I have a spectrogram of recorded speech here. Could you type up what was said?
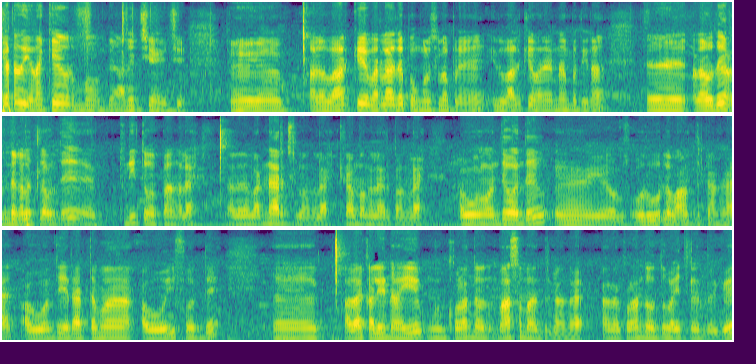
கேட்டது எனக்கே ரொம்ப வந்து அதிர்ச்சி ஆயிடுச்சு. அது வாழ்க்கை வரலாறு இப்போ உங்களுக்கு சொல்ல போகிறேன் இது வாழ்க்கை வர என்னன்னு பார்த்தீங்கன்னா அதாவது அந்த காலத்தில் வந்து துணி துவைப்பாங்களே அதாவது வண்ணாருன்னு சொல்லுவாங்களே கிராமங்கள்லாம் இருப்பாங்களே அவங்க வந்து வந்து ஒரு ஊரில் வாழ்ந்துருக்காங்க. அவங்க வந்து எதார்த்தமாக அவங்க ஒய்ஃப் வந்து அதாவது கல்யாணம் ஆகி குழந்த குழந்தை வந்து மாசமாக இருந்திருக்காங்க. அந்த குழந்தை வந்து வயிற்றுல இருந்திருக்கு.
